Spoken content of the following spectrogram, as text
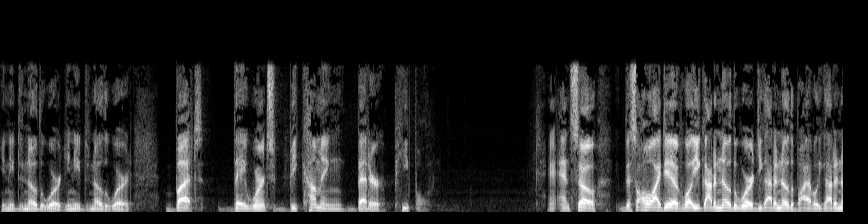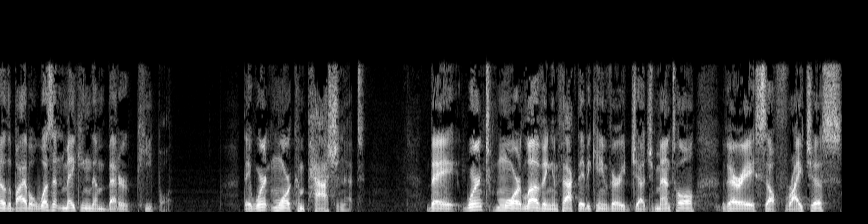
You need to know the word. You need to know the word. But they weren't becoming better people. And so this whole idea of, well, you got to know the word, you got to know the Bible, you got to know the Bible wasn't making them better people. They weren't more compassionate. They weren't more loving. In fact, they became very judgmental, very self-righteous.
